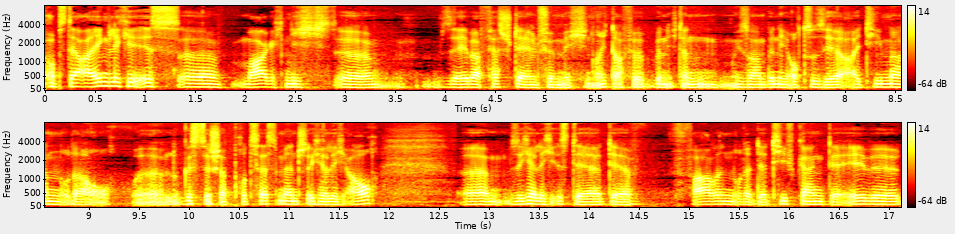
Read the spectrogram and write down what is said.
Ob es der eigentliche ist, äh, mag ich nicht äh, selber feststellen für mich. Ne? Dafür bin ich dann, muss ich sagen, bin ich auch zu sehr IT-Mann oder auch äh, logistischer Prozessmensch sicherlich auch. Ähm, sicherlich ist der, der Fahren oder der Tiefgang der Elbe,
